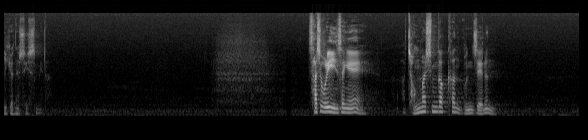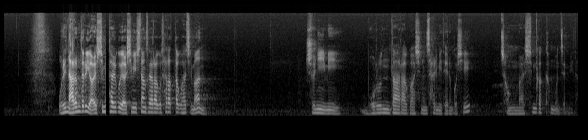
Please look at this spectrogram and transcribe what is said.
이겨낼 수 있습니다. 사실 우리 인생에 정말 심각한 문제는 우리 나름대로 열심히 살고 열심히 신앙생활하고 살았다고 하지만 주님이 모른다라고 하시는 삶이 되는 것이 정말 심각한 문제입니다.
